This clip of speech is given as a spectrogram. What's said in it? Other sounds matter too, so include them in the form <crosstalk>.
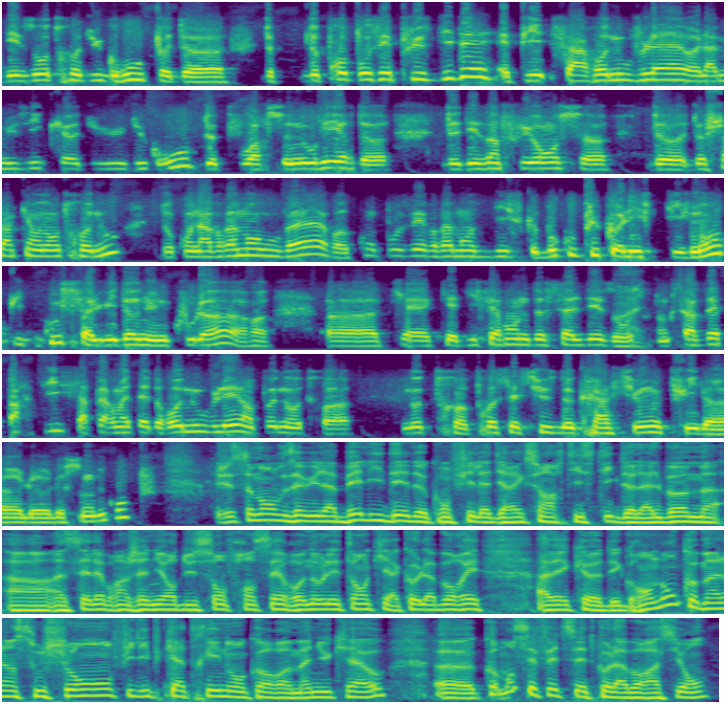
des autres du groupe de, de, de proposer plus d'idées. Et puis, ça renouvelait la musique du, du groupe, de pouvoir se nourrir de, de des influences euh, de, de chacun d'entre nous. Donc on a vraiment ouvert, euh, composé vraiment ce disque beaucoup plus collectivement, puis du coup ça lui donne une couleur euh, qui, est, qui est différente de celle des autres. Ouais. Donc ça faisait partie, ça permettait de renouveler un peu notre notre processus de création et puis le, le, le son du groupe. Justement, vous avez eu la belle idée de confier la direction artistique de l'album à un célèbre ingénieur du son français, Renaud Létang, qui a collaboré avec des grands noms comme Alain Souchon, Philippe Catherine ou encore Manu Chao. Euh, comment s'est faite cette collaboration?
